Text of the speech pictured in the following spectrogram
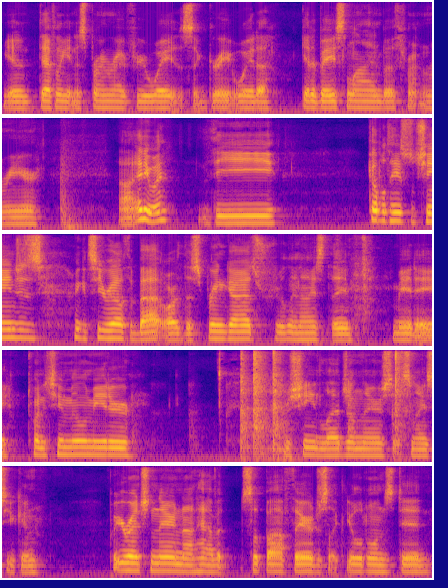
you know, definitely getting a spring right for your weight. It's a great way to get a baseline, both front and rear. Uh, anyway, the couple tasteful changes we can see right off the bat are the spring guides. Really nice. They made a 22 millimeter machine ledge on there, so it's nice you can put your wrench in there and not have it slip off there just like the old ones did.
